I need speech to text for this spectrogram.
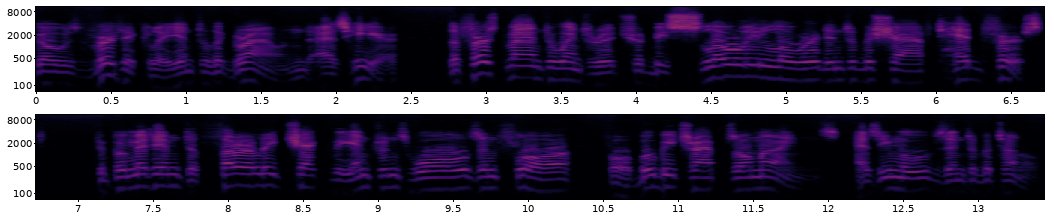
goes vertically into the ground, as here, the first man to enter it should be slowly lowered into the shaft head first to permit him to thoroughly check the entrance walls and floor for booby traps or mines as he moves into the tunnel.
